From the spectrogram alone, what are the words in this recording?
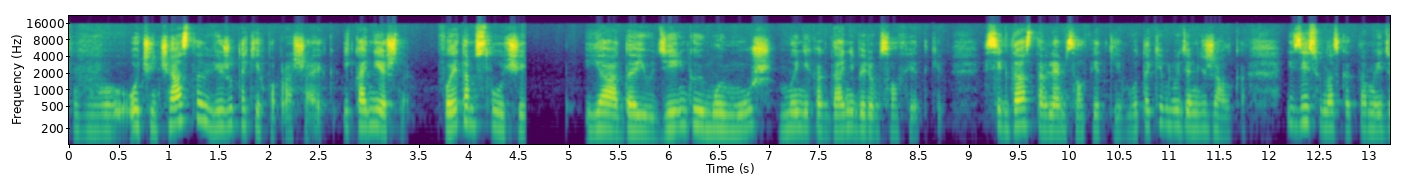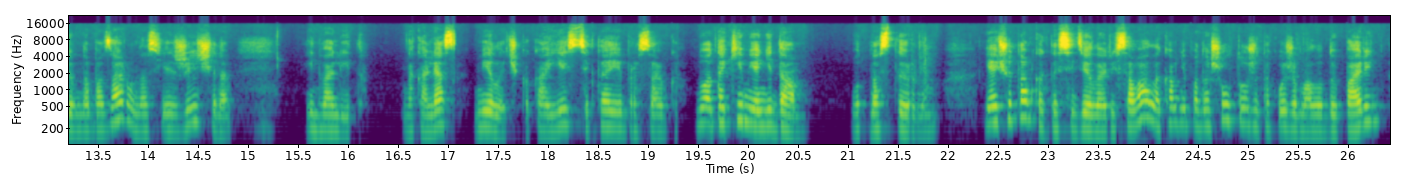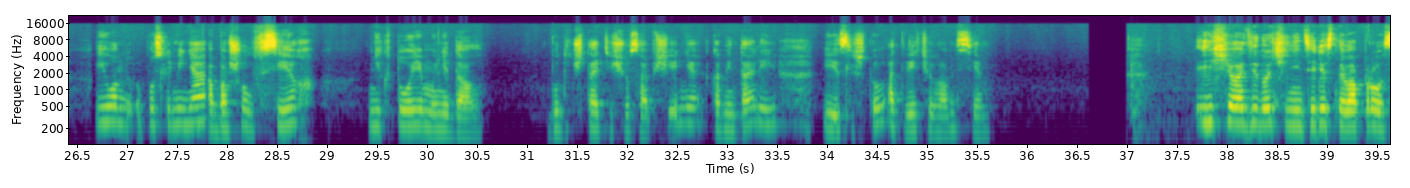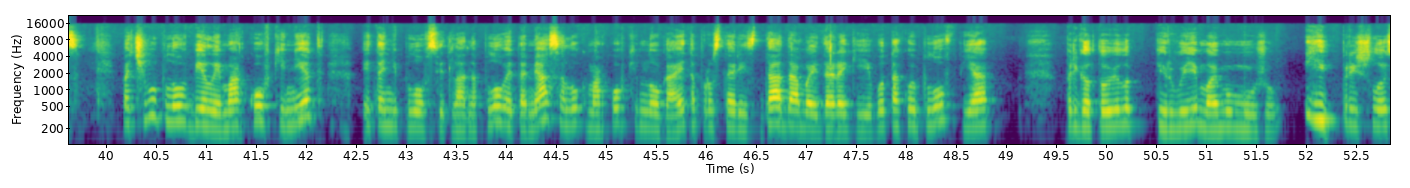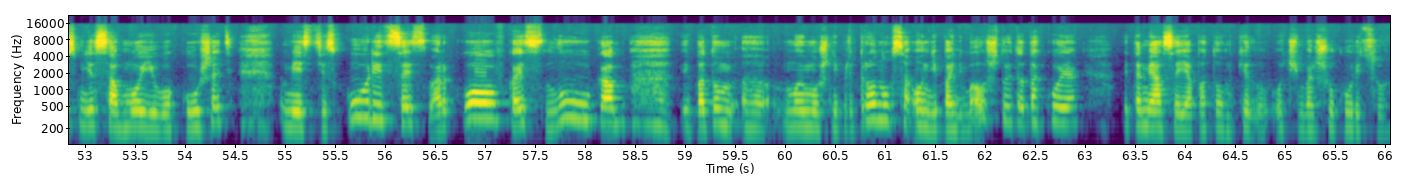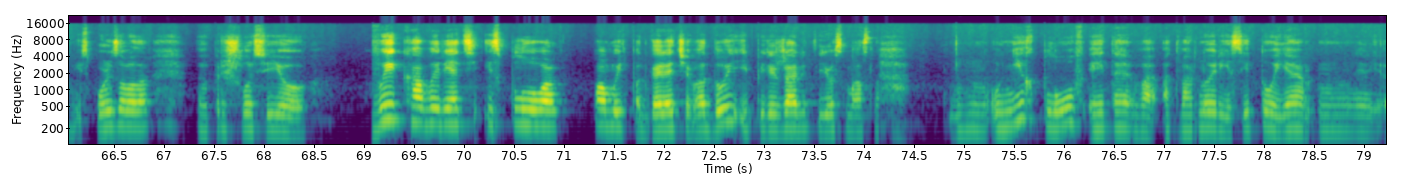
очень часто вижу таких попрошаек. И, конечно, в этом случае я даю деньги, и мой муж, мы никогда не берем салфетки. Всегда оставляем салфетки. Вот таким людям не жалко. И здесь у нас, когда мы идем на базар, у нас есть женщина, инвалид на коляске, мелочь какая есть, всегда ей бросаю. Ну а таким я не дам, вот настырным. Я еще там, когда сидела, рисовала, ко мне подошел тоже такой же молодой парень, и он после меня обошел всех, никто ему не дал. Буду читать еще сообщения, комментарии, и если что, отвечу вам всем. Еще один очень интересный вопрос. Почему плов белый, морковки нет? Это не плов, Светлана. Плов – это мясо, лук, морковки много, а это просто рис. Да-да, мои дорогие, вот такой плов я приготовила впервые моему мужу. И пришлось мне самой его кушать вместе с курицей, с морковкой, с луком. И потом э, мой муж не притронулся, он не понимал, что это такое. Это мясо я потом очень большую курицу использовала. Э, пришлось ее выковырять из плова, помыть под горячей водой и пережарить ее с маслом. У них плов – это отварной рис. И то я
